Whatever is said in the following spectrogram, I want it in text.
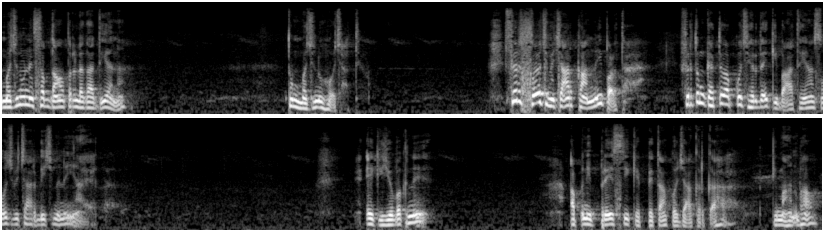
मजनू ने सब दांव पर लगा दिया ना, तुम मजनू हो जाते हो। फिर सोच विचार काम नहीं पड़ता। फिर तुम कहते हो, अब कुछ हृदय की बात है, यहाँ सोच विचार बीच में नहीं आएगा एक युवक ने अपनी प्रेसी के पिता को जाकर कहा कि महानुभाव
